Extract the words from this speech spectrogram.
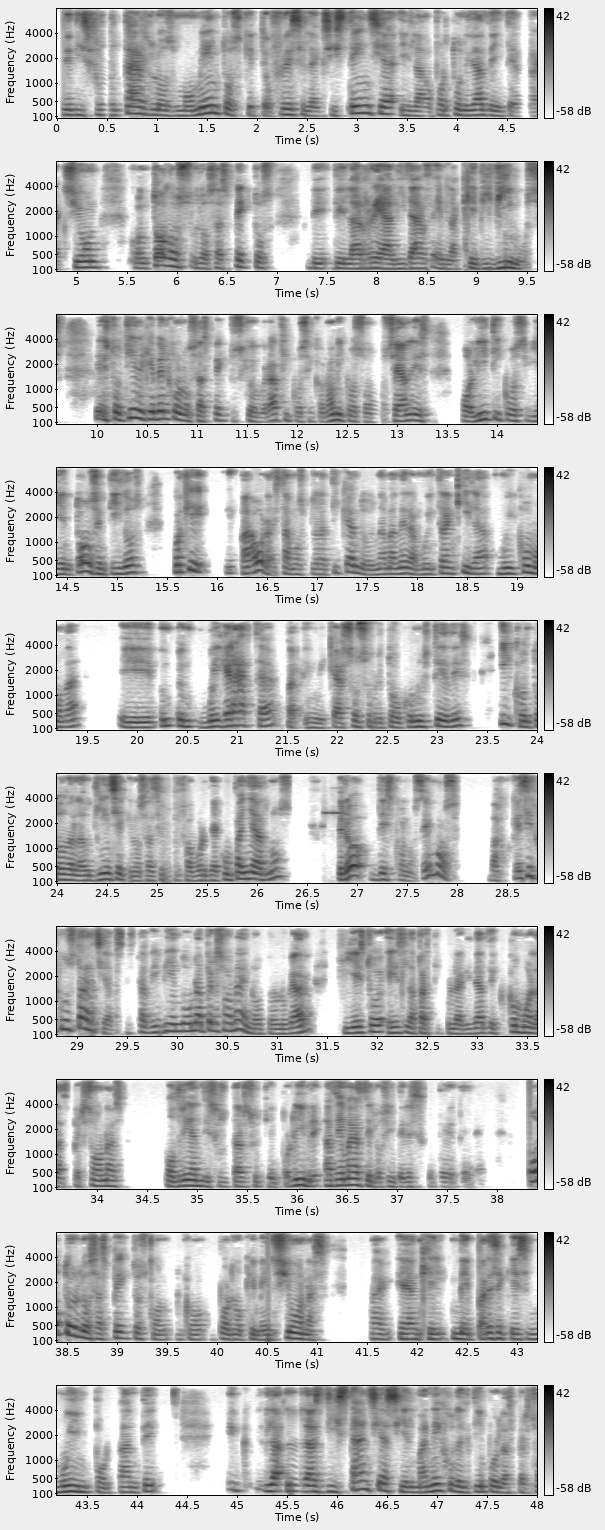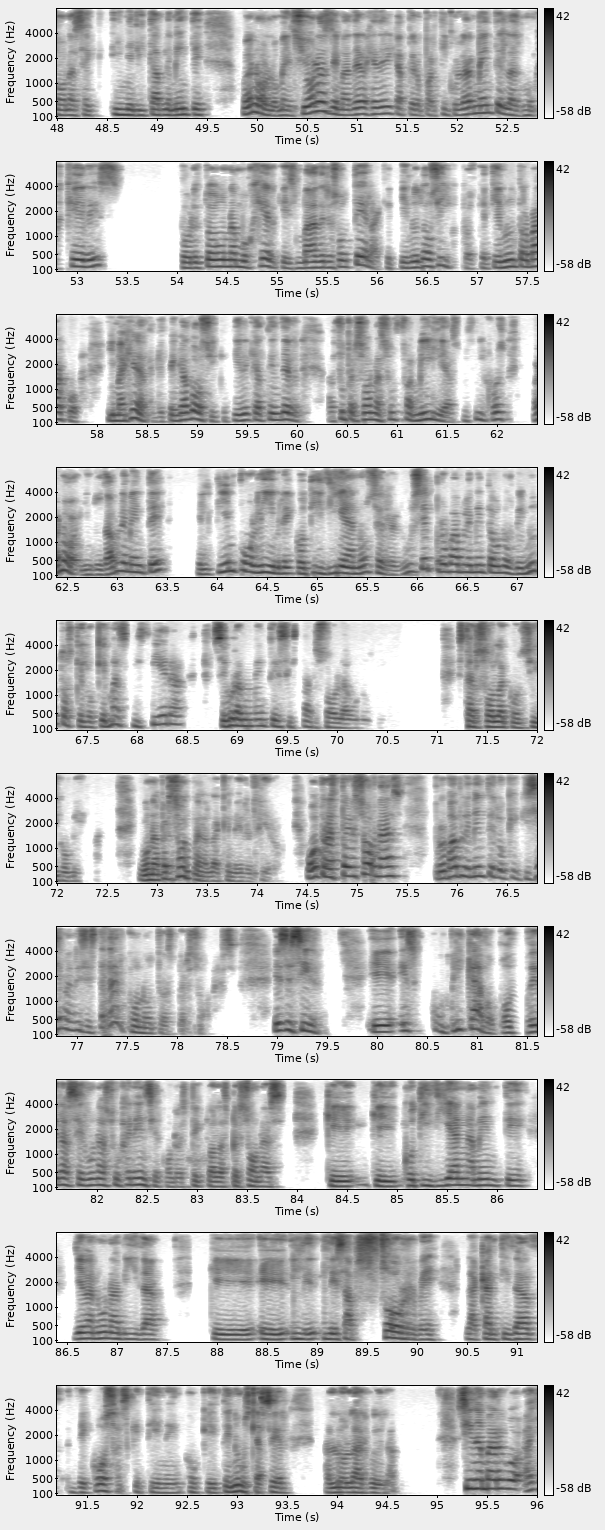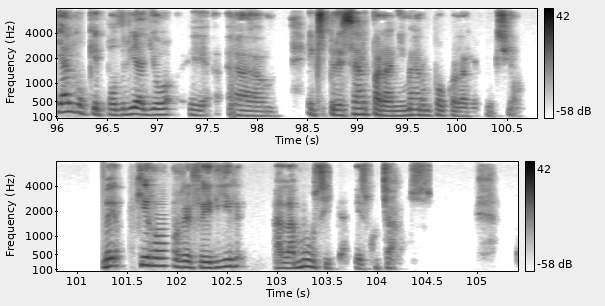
de disfrutar los momentos que te ofrece la existencia y la oportunidad de interacción con todos los aspectos de, la realidad en la que vivimos. Esto tiene que ver con los aspectos geográficos, económicos, sociales, políticos y en todos sentidos, porque ahora estamos platicando de una manera muy tranquila, muy cómoda, eh, muy grata, en mi caso sobre todo con ustedes y con toda la audiencia que nos hace el favor de acompañarnos, pero desconocemos bajo qué circunstancias está viviendo una persona en otro lugar y esto es la particularidad de cómo las personas podrían disfrutar su tiempo libre, además de los intereses que puede tener. Otro de los aspectos por lo que mencionas, Ángel, me parece que es muy importante, las distancias y el manejo del tiempo de las personas eh, inevitablemente, bueno, lo mencionas de manera genérica, pero particularmente las mujeres, sobre todo una mujer que es madre soltera, que tiene dos hijos, que tiene un trabajo, imagínate que tenga dos y que tiene que atender a su persona, a su familia, a sus hijos, bueno, indudablemente el tiempo libre cotidiano se reduce probablemente a unos minutos, que lo que más quisiera seguramente es estar sola unos estar sola consigo misma. una persona a la que me refiero. Otras personas probablemente lo que quisieran es estar con otras personas. Es decir, eh, es complicado poder hacer una sugerencia con respecto a las personas que, cotidianamente llevan una vida que eh, les absorbe la cantidad de cosas que tienen o que tenemos que hacer a lo largo de la vida. Sin embargo, hay algo que podría yo eh, expresar para animar un poco la reflexión. Me quiero referir a la música que escuchamos.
